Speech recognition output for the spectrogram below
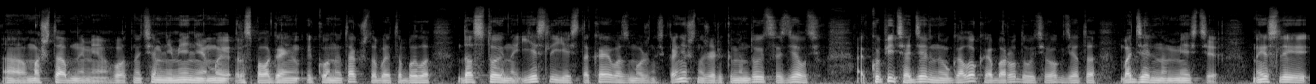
а, масштабными, вот, но тем не менее мы располагаем иконы так, чтобы это было достойно. Если есть такая возможность, конечно же, рекомендуется сделать, а, купить отдельный уголок и оборудовать его где-то в отдельном месте. Но если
